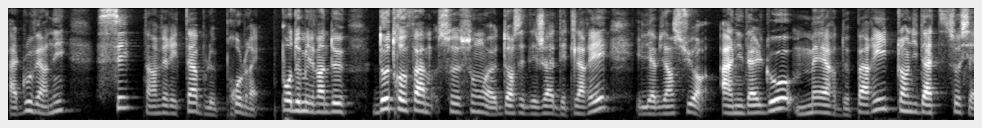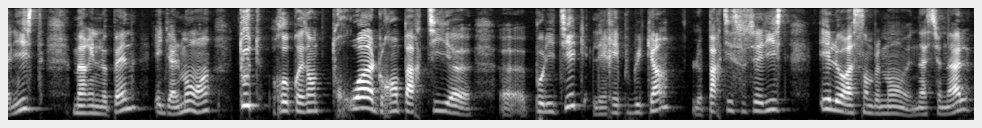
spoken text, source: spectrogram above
à gouverner, c'est un véritable progrès. Pour 2022, d'autres femmes se sont euh, d'ores et déjà déclarées. Il y a bien sûr Anne Hidalgo, maire de Paris, candidate socialiste, Marine Le Pen également. Hein. Toutes représentent trois grands partis euh, euh, politiques, les républicains, le Parti socialiste et le Rassemblement national.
